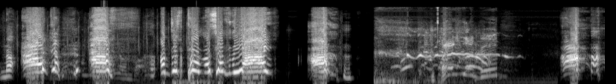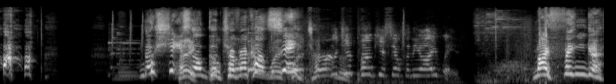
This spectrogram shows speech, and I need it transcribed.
No, ow! ju- Ow! Number. I just put myself in the eye. Ah! That's not good. No shit, it's Hey, not good, Trevor. I can't better when it see. quits hurting. Would you poke yourself in the eye with? My finger.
